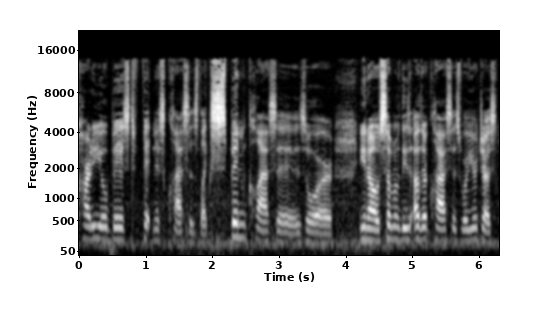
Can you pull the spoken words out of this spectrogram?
cardio based fitness classes like spin classes or you know some of these other classes where you're just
